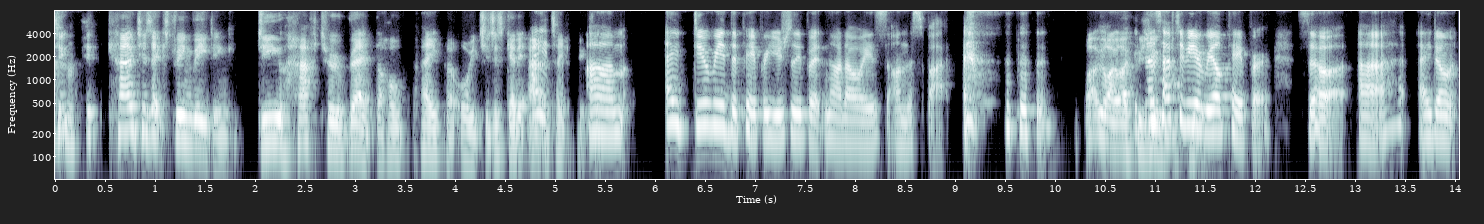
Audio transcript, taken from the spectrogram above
To, um, to count as extreme reading, do you have to have read the whole paper, or did you just get it out I, and take a picture? Um, I do read the paper usually, but not always on the spot. Well, I, I it does have to be a real paper. So uh, I don't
